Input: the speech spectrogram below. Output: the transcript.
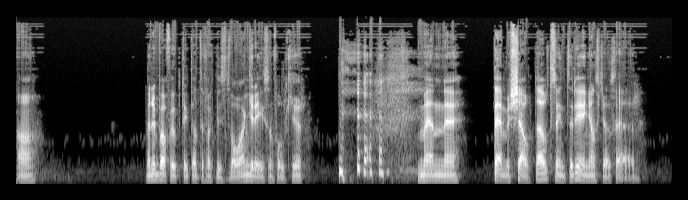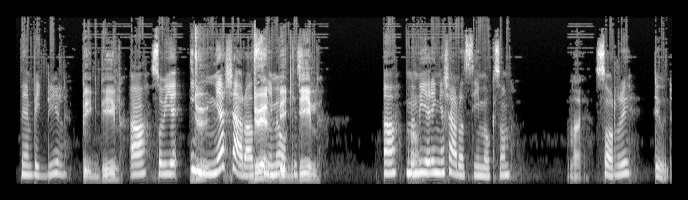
Ja. Men det är bara för att jag upptäckte att det faktiskt var en grej som folk gör. Men eh, det här med shoutouts, är inte det en ganska så här Det är en big deal. big deal? Ja, så vi gör Du- inga shoutouts Du är till en big Åkesson. deal. Ja, men Ja. vi gör inga shoutouts till Jimmy Åkesson. Nej, Sorry, dude.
